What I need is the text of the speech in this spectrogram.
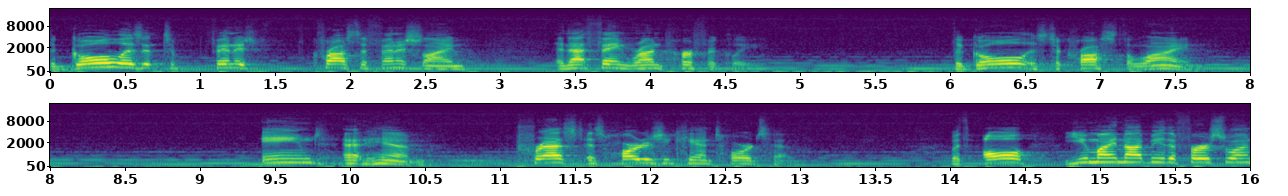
The goal isn't to finish cross the finish line and that thing run perfectly. The goal is to cross the line aimed at him, pressed as hard as you can towards him. With all you might not be the first one,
